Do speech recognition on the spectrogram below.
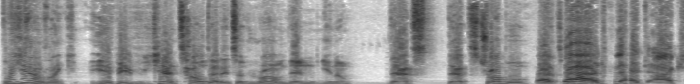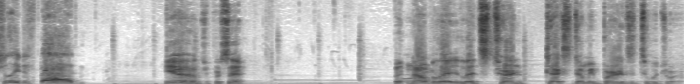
But yeah, like if, if you can't tell that it's a drone, then you know that's that's trouble. That's, bad. That's actually just bad. Yeah, hundred percent. But now let, let's turn taxidermy birds into a drone.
